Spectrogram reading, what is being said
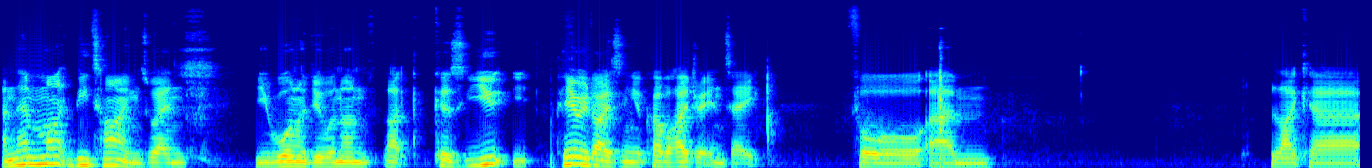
And there might be times when you want to do an un like because you periodizing your carbohydrate intake for um like uh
